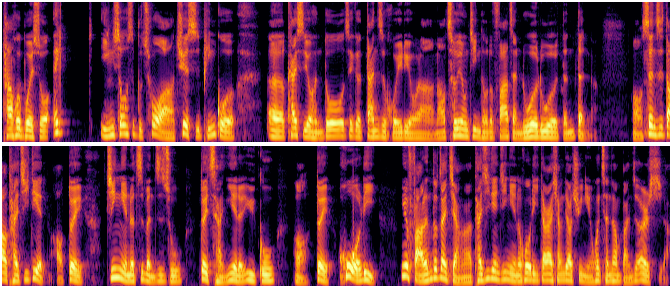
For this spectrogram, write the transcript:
他会不会说哎？营收是不错啊，确实苹果呃开始有很多这个单子回流啦，然后车用镜头的发展如何如何等等啊，哦，甚至到台积电哦，对今年的资本支出、对产业的预估哦，对获利，因为法人都在讲啊，台积电今年的获利大概相较去年会成长百分之二十啊，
